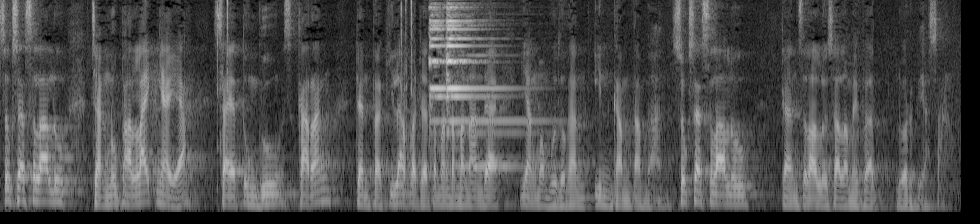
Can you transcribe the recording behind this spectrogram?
Sukses selalu, jangan lupa like-nya ya. Saya tunggu sekarang dan bagilah pada teman-teman Anda yang membutuhkan income tambahan. Sukses selalu dan selalu salam hebat luar biasa.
